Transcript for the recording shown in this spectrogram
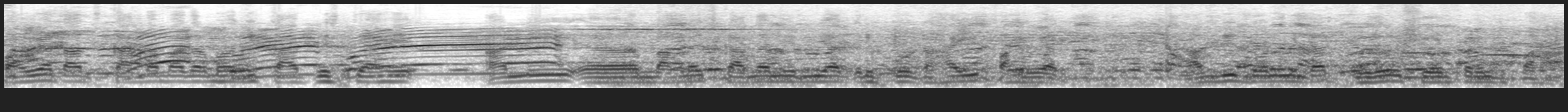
पाहूयात आज कांदा बाजारभावाची काय परिस्थिती आहे आणि बांगलादेश कांदा निर्यात रिपोर्ट हाही पाहूयात. अगदी दोन मिनिटात व्हिडिओ शेवटपर्यंत पहा.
